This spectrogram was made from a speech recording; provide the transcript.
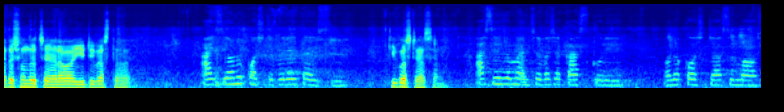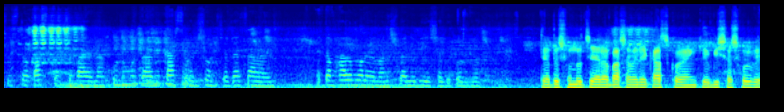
এত সুন্দর চেহারা বা ইউটিউব আসতে হয়? আইসি অনেক কষ্ট করেই তো আইসি। কি কষ্টে আছেন? আসি যে মানুষের বাসায় কাজ করি। অনেক কষ্ট আছে মা অসুস্থ কাজ করতে পারে না। কোনো মতো আমি কাজ করি সংসারটা চালাই। একটা ভালো মনের মানুষ পেলে বিয়ে শাদি করব। এত সুন্দর চেহারা বাসা বাড়িতে কাজ করেন কেউ বিশ্বাস করবে?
